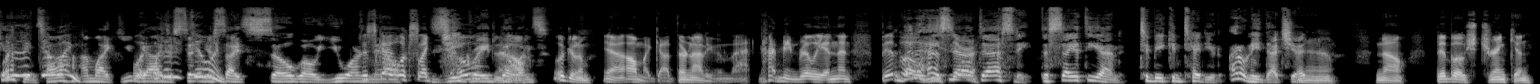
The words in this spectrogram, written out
What are they champions, huh? I'm like, you What- guys what are setting your doing? sights so low. You are this guy looks like Z grade villains. Look at him. Yeah. Oh my God, they're not even that. I mean, really. And then Bibbo, And then it has the there. audacity to say at the end, to be continued. I don't need that shit. Yeah. No. Bibbo's drinking.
